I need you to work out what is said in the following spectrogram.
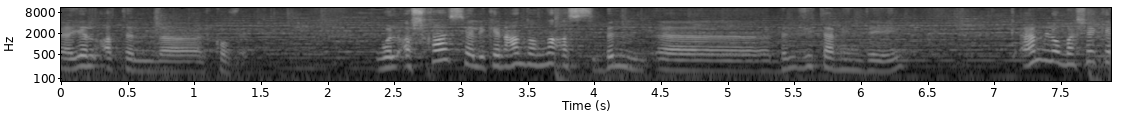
آه، يلقط الكوفيد. والأشخاص يلي كان عندهم نقص بال آه، بالفيتامين D عملوا مشاكل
